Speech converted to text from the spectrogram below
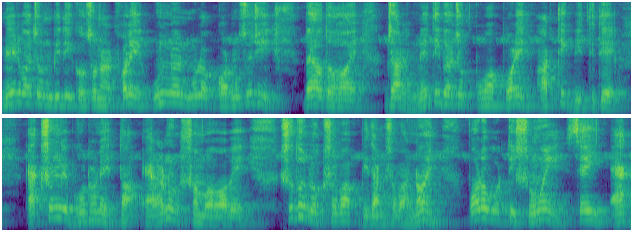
নির্বাচন বিধি ঘোষণার ফলে উন্নয়নমূলক কর্মসূচি ব্যাহত হয়, যার নেতিবাচক প্রভাব পড়ে আর্থিক ভিত্তিতে একসঙ্গে ভোট হলে তা এড়ানো সম্ভব হবে। শুধু লোকসভা, বিধানসভা নয়, পরবর্তী সময়ে সেই এক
